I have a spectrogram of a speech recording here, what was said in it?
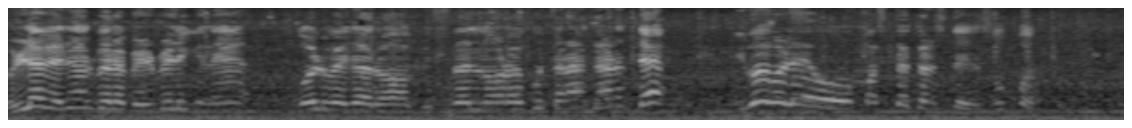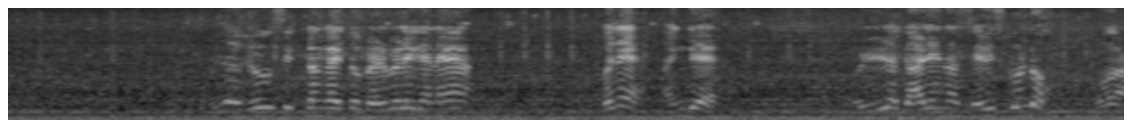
ಒಳ್ಳೆ ವೆದರ್ ಬೇರೆ, ಬೆಳ್ ಬೆಳಿಗ್ಗೆನೆ ಕೋಲ್ಡ್ ವೆದರು ಬಿಸಿಲಲ್ಲಿ ನೋಡೋಕ್ಕೂ ಚೆನ್ನಾಗಿ ಕಾಣುತ್ತೆ. ಇವಾಗ ಒಳ್ಳೆ ಮಸ್ತಾಗಿ ಕಾಣಿಸ್ತಾ ಇದೆ ಸೂಪರ್ ಒಳ್ಳೆ ವ್ಯೂ ಸಿಕ್ಕಂಗಾಯ್ತು ಬೆಳ್ ಬೆಳಿಗ್ಗೆನೆ. ಬನ್ನಿ, ಹಂಗೆ. ಒಳ್ಳೆ ಗಾಳಿನ ಸೇವಿಸ್ಕೊಂಡು ಹೋಗೋಣ.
